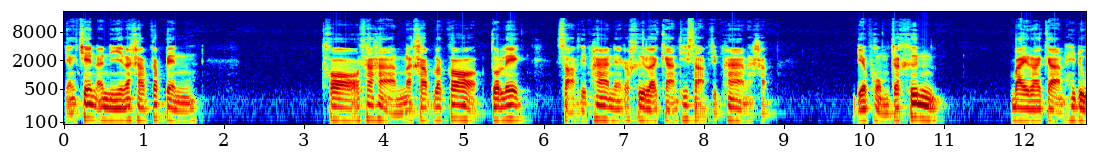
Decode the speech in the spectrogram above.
อย่างเช่นอันนี้นะครับก็เป็น ทอทหารนะครับ แล้วก็ตัวเลข 35เนี่ยก็คือรายการที่ 35 นะครับ เดี๋ยวผมจะขึ้นใบรายการให้ดู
